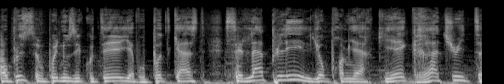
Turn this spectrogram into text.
En plus, vous pouvez nous écouter, il y a vos podcasts. C'est l'appli Lyon Première qui est gratuite.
